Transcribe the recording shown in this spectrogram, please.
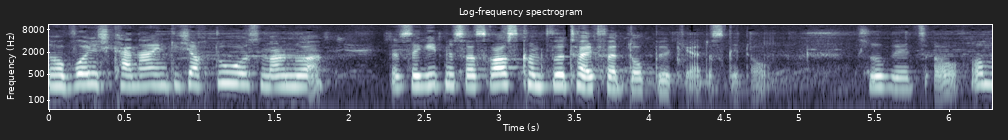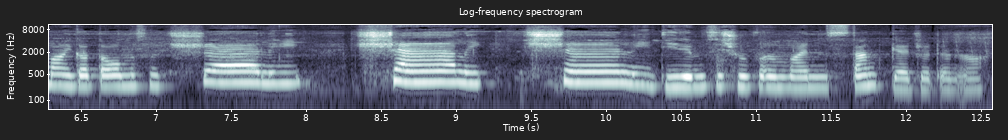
Obwohl ich kann eigentlich auch Duos machen, nur das Ergebnis, was rauskommt, wird halt verdoppelt. Ja, das geht auch. So geht's auch. Oh mein Gott, da oben ist eine Shelly. Shelly, Shelly. Die nimmt sich schon von meinem Stunt-Gadget in Acht.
